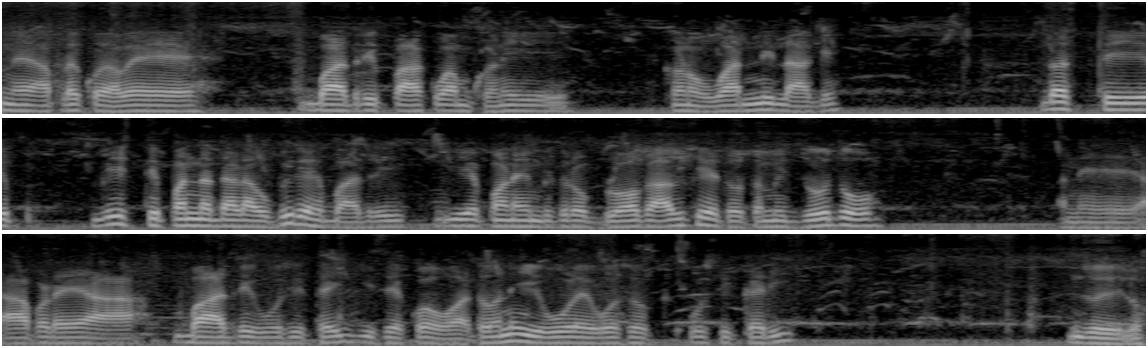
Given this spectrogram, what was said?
ને આપણે કોઈ હવે બાજરી પાકવામાં ઘણી, ઘણો વાર નહીં લાગે. દસથી વીસથી પંદર દાડા ઊભી રહે બાજરી. એ પણ એ મિત્રો બ્લોગ આવશે તો તમે જોજો. અને આપણે આ બાજરી ઓછી થઈ ગઈ છે, કોઈ વાંધો નહીં ઓળે ઓછો ઓછી કરી. જોઈ લો.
